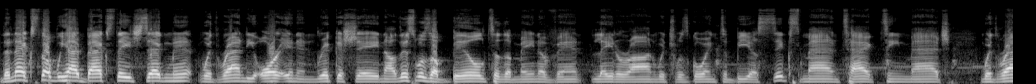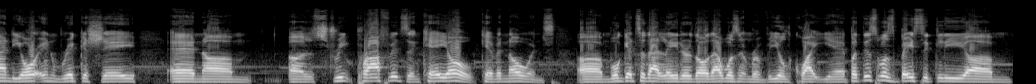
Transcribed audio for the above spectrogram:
the next up, we had backstage segment with Randy Orton and Ricochet. Now, this was a build to the main event later on, which was going to be a six-man tag team match with Randy Orton, Ricochet, and um, uh, Street Profits and KO, Kevin Owens. Um, we'll get to that later, though. That wasn't revealed quite yet. But this was basically, um,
